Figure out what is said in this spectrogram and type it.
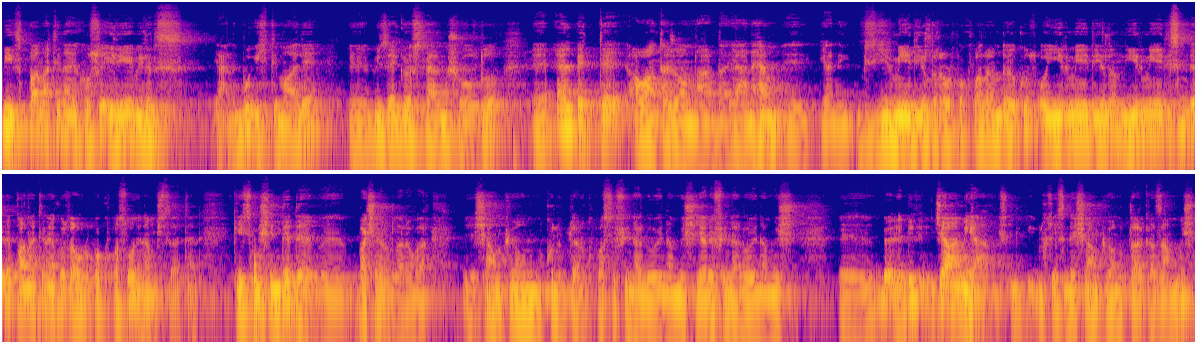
Biz Panathinaikos'u eleyebiliriz. Yani bu ihtimali e, bize göstermiş oldu. E, elbette avantaj onlarda. Yani hem e, yani biz 27 yıldır Avrupa Kupalarında yokuz. O 27 yılın 27'sinde de Panathinaikos Avrupa Kupası oynamış zaten. Geçmişinde de başarıları var. Şampiyon Kulüpler Kupası finali oynamış, yarı final oynamış. E, böyle bir camia. İşte ülkesinde şampiyonluklar kazanmış.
